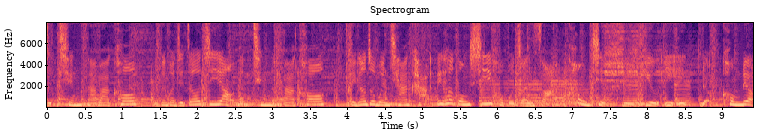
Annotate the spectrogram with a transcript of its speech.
一千三百块；两罐一组，只要两千两百块。订购做文车卡，你好公司服务专线：零七二九一一六零六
